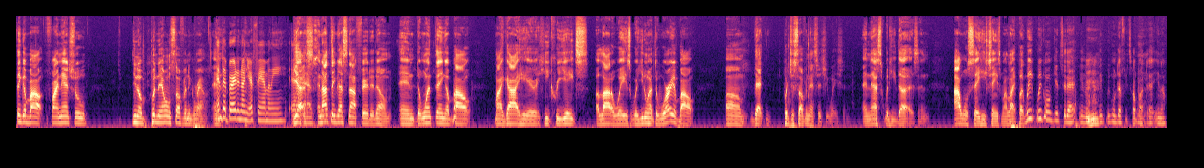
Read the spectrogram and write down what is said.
think about financial, you know, putting their own self in the ground. And the burden on your family. and- Yes, and I think that's not fair to them. And the one thing about my guy here, he creates a lot of ways where you don't have to worry about um, that. Put yourself in that situation, and that's what he does. And I will say he changed my life. But we we're gonna get to that. You know, Mm-hmm. we, we're gonna definitely talk about that. You know.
